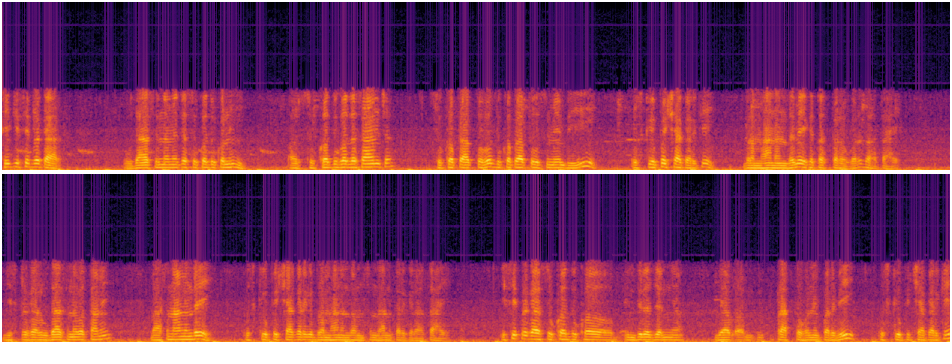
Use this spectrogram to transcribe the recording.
ठीक इसी प्रकार उदासन में तो सुख दुख नहीं, और सुख दुख दशांश, सुख प्राप्त हो, दुख प्राप्त उसमें भी उसकी उपेक्षा करके ब्रह्मानंद में एक तत्पर होकर रहता है। जिस प्रकार उदासन अवस्था में वासनानंद है, उसकी उपेक्षा करके ब्रह्मानंद अनुसंधान करके रहता है। इसी प्रकार सुख दुख, इंद्रियजन्य प्राप्त होने पर भी उसकी उपेक्षा करके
